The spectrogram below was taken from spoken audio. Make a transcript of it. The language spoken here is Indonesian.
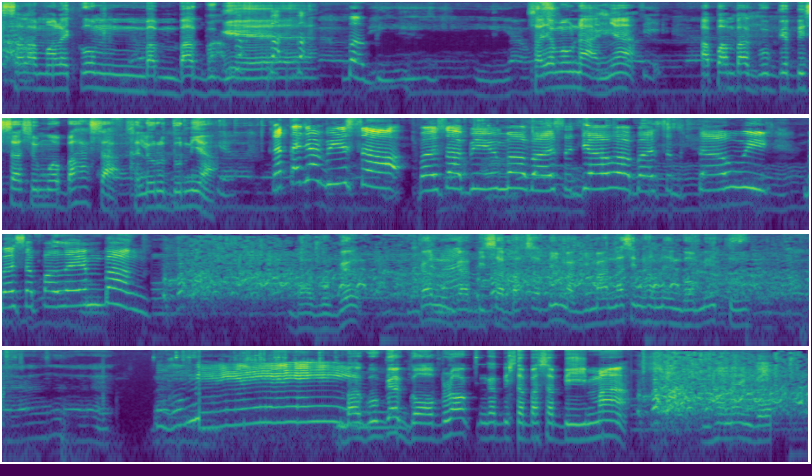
Assalamualaikum Mbak Google. Babi. Saya mau nanya, apa Mbak Google bisa semua bahasa seluruh dunia? Katanya bisa. Bahasa Bima, bahasa Jawa, bahasa Betawi, bahasa Palembang. Mbak Google kan nggak bisa bahasa Bima, gimana sih Nahana Enggomi itu? Gumi. Google goblok nggak bisa bahasa Bima. Nahana Enggomi.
